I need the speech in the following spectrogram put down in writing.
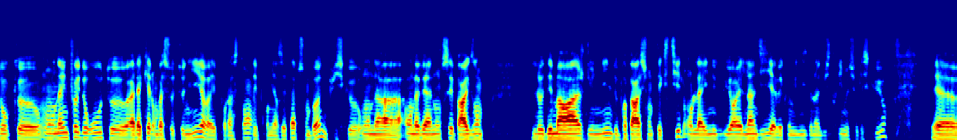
Donc on a une feuille de route à laquelle on va se tenir et pour l'instant les premières étapes sont bonnes puisqu'on on avait annoncé par exemple le démarrage d'une ligne de préparation textile. On l'a inauguré lundi avec le ministre de l'Industrie, M. Lescure. Euh,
